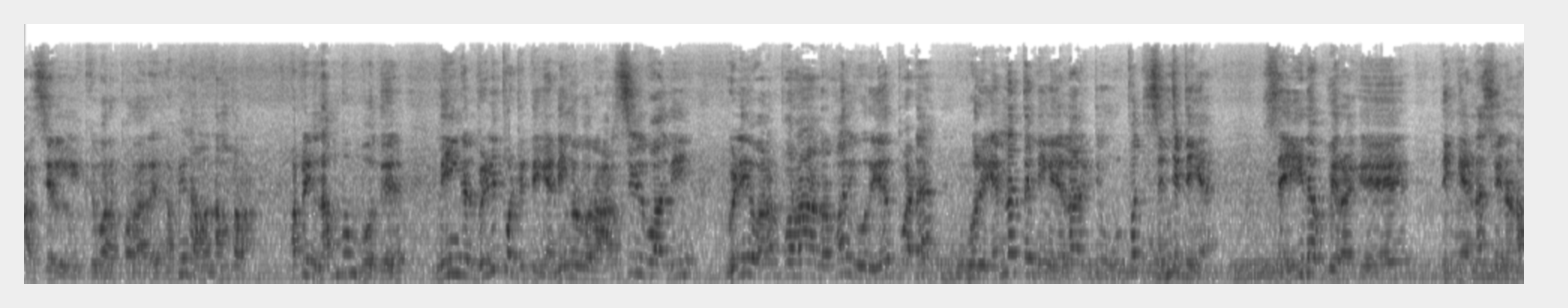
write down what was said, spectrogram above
அரசியலுக்கு வரப்போறாரு. அப்படின்னு அவன் நம்புறான். அப்படி நம்பும் போது நீங்கள் வெளிப்பட்டுட்டீங்க. நீங்கள் ஒரு அரசியல்வாதி வெளியே வரப்போறான்ற மாதிரி ஒரு ஏற்பாடை ஒரு எண்ணத்தை நீங்க எல்லார்கிட்டையும் உற்பத்தி செஞ்சிட்டீங்க. செய்த பிறகு நீங்க என்ன செய்யணும்னா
